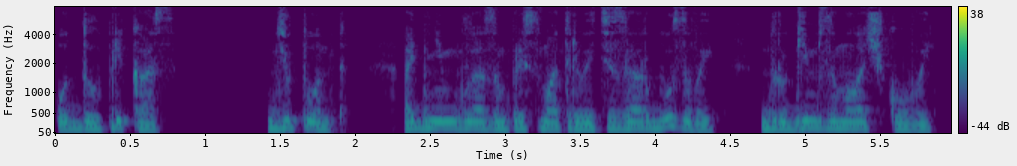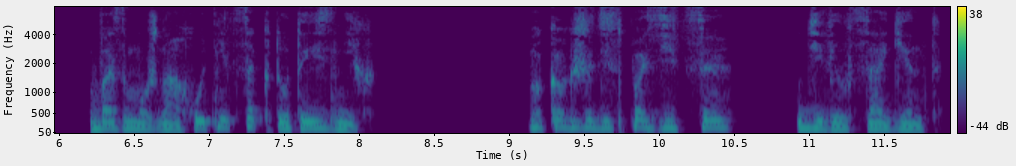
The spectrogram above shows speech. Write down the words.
отдал приказ. «Дюпонт, Одним глазом присматривайте за Арбузовой, другим за Молочковой. Возможно, охотница кто-то из них. «А как же диспозиция?» – удивился агент.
